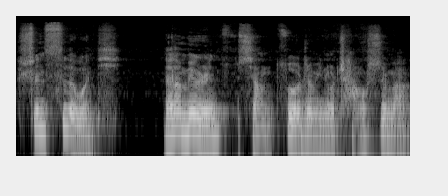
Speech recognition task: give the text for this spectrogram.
深思的问题。难道没有人想做这么一种尝试吗？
